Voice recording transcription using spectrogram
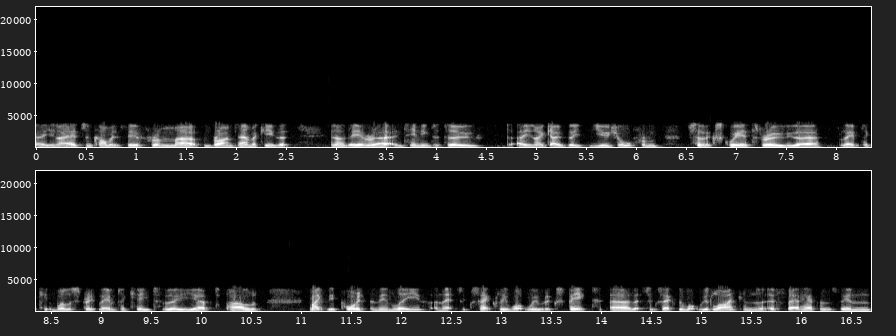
uh, you know, had some comments there from, uh, from Brian Tamaki that, you know, they're uh, intending to do uh, you know, go the usual from Civic Square through uh, Lambton, Willis Street, Lambton Quay to the uh, to Parliament, make their point and then leave, and that's exactly what we would expect. Uh, that's exactly what we'd like, and if that happens, then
